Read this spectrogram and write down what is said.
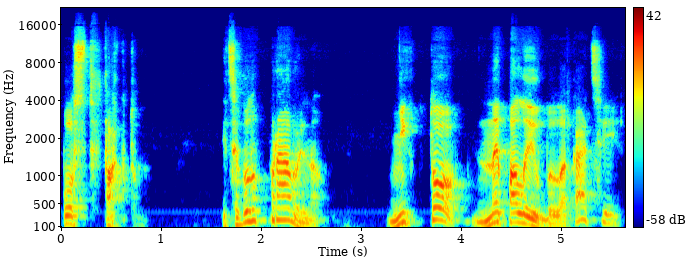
постфактум. І це було б правильно. Ніхто не палив би локації.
